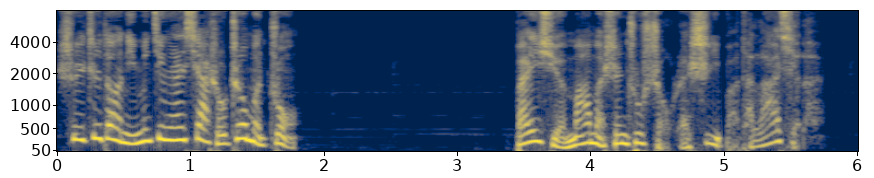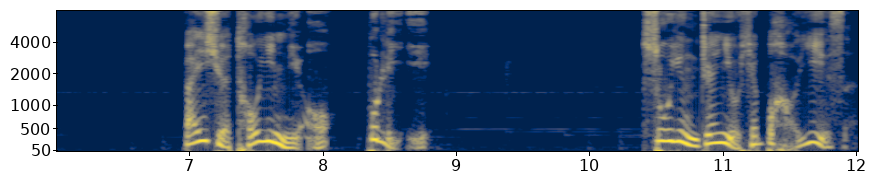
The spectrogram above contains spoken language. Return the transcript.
谁知道你们竟然下手这么重？白雪妈妈伸出手来，示意把她拉起来。白雪头一扭，不理。苏应真有些不好意思，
